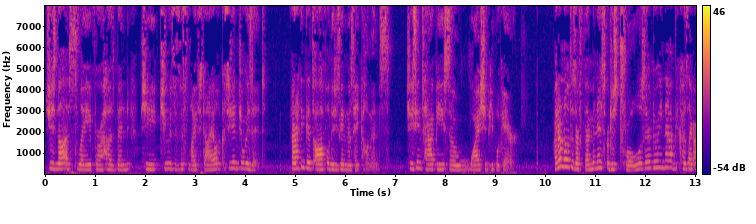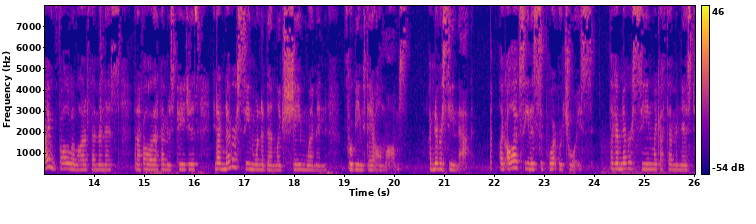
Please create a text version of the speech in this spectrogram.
She's not a slave for her husband. She chooses this lifestyle because she enjoys it. And I think it's awful that she's getting those hate comments. She seems happy, so why should people care? I don't know if those are feminists or just trolls that are doing that because like I follow a lot of feminists and I follow a lot of feminist pages and I've never seen one of them like shame women for being stay-at-home moms. I've never seen that. Like all I've seen is support for choice. Like I've never seen like a feminist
